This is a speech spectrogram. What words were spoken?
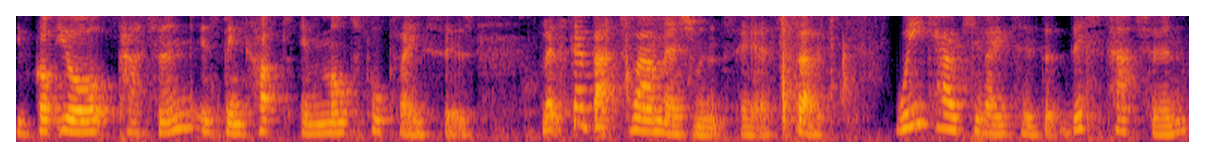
you've got your pattern. It's been cut in multiple places. Let's go back to our measurements here. So we calculated that this pattern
